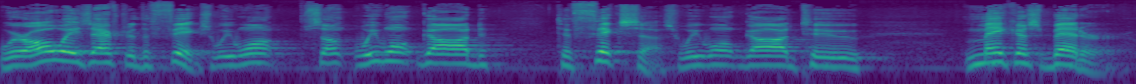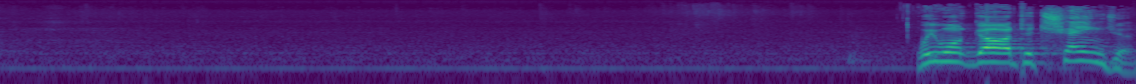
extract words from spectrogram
we're always after the fix. We want, some, we want God to fix us, we want God to make us better. We want God to change us.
